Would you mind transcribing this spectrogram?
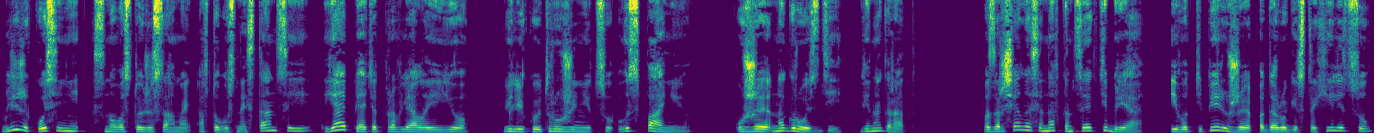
Ближе к осени, снова с той же самой автобусной станции, я опять отправляла ее великую труженицу, в Испанию, уже на грозди, виноград. Возвращалась она в конце октября, и вот теперь уже по дороге в Стахилицу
